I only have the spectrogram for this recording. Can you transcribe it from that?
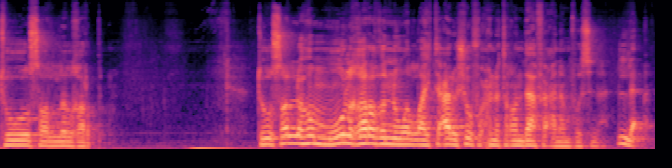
توصل للغرب. توصل لهم مو الغرض إنه والله تعالوا شوفوا إحنا ترى ندافع عن أنفسنا لا.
